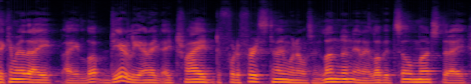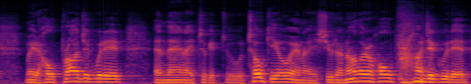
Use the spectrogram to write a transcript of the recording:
a camera that I, I love dearly and I, I, tried for the first time when I was in London and I loved it so much that I made a whole project with it and then I took it to Tokyo and I shoot another whole project with it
